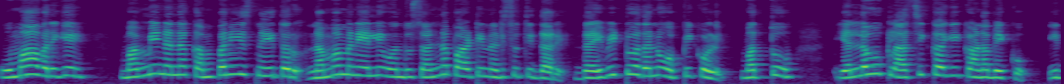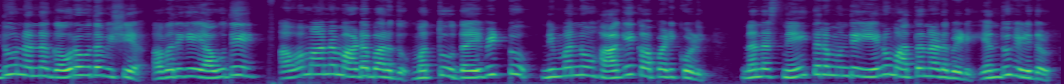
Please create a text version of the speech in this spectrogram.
ಉಮಾ ಅವರಿಗೆ ಮಮ್ಮಿ ನನ್ನ ಕಂಪನಿ ಸ್ನೇಹಿತರು, ನಮ್ಮ ಮನೆಯಲ್ಲಿ ಒಂದು ಸಣ್ಣ ಪಾರ್ಟಿ ನಡೆಸುತ್ತಿದ್ದಾರೆ. ದಯವಿಟ್ಟು ಅದನ್ನು ಒಪ್ಪಿಕೊಳ್ಳಿ ಮತ್ತು ಎಲ್ಲವೂ ಕ್ಲಾಸಿಕ್ ಆಗಿ ಕಾಣಬೇಕು. ಇದು ನನ್ನ ಗೌರವದ ವಿಷಯ. ಅವರಿಗೆ ಯಾವುದೇ ಅವಮಾನ ಮಾಡಬಾರದು ಮತ್ತು ದಯವಿಟ್ಟು ನಿಮ್ಮನ್ನು ಹಾಗೆ ಕಾಪಾಡಿಕೊಳ್ಳಿ. ನನ್ನ ಸ್ನೇಹಿತರ ಮುಂದೆ ಏನೂ ಮಾತನಾಡಬೇಡಿ ಎಂದು ಹೇಳಿದಳು.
